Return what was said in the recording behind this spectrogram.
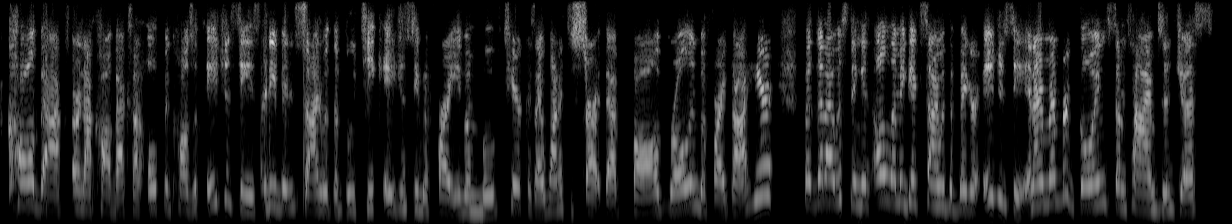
callbacks or not callbacks on open calls with agencies. I'd been signed with a boutique agency before I even moved here because I wanted to start that ball rolling before I got here. But then I was thinking, oh, let me get signed with a bigger agency. And I remember going sometimes and just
